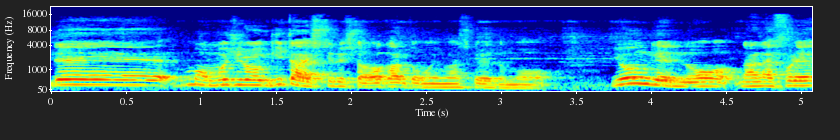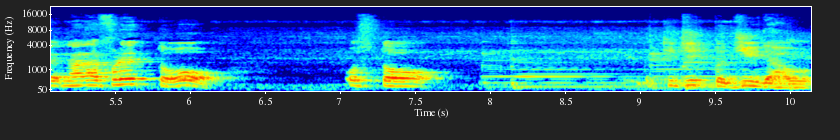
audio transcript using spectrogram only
でもうもちろんギターしてる人は分かると思いますけれども4弦の7フレ ,7 フレットを押すときちっと G で合う。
